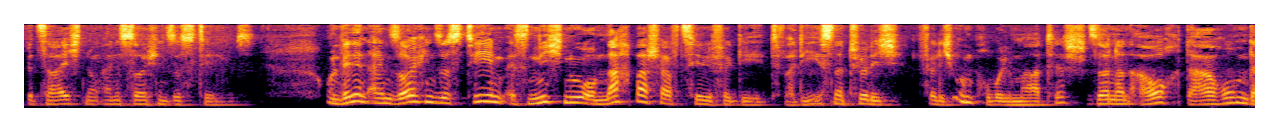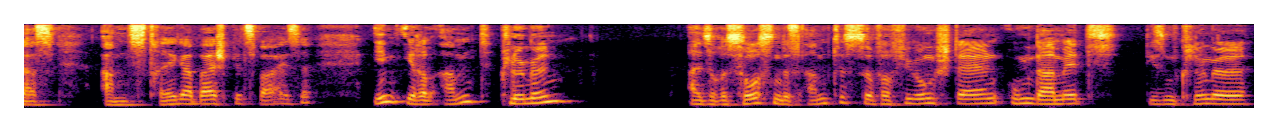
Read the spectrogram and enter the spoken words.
Bezeichnung eines solchen Systems. Und wenn in einem solchen System es nicht nur um Nachbarschaftshilfe geht, weil die ist natürlich völlig unproblematisch, sondern auch darum, dass Amtsträger beispielsweise in ihrem Amt klüngeln, also Ressourcen des Amtes zur Verfügung stellen, um damit diesem Klüngel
